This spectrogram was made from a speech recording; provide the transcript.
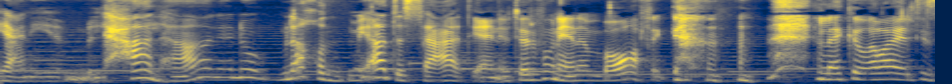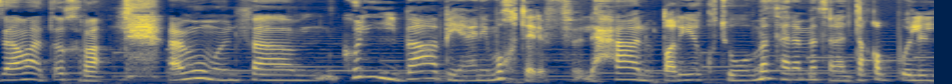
يعني لحالها لأنه بناخذ مئات الساعات يعني وتعرفوني أنا بوافق لكن وراي التزامات أخرى. عموما فكل باب يعني مختلف لحاله وطريقته مثلا مثلا تقبل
